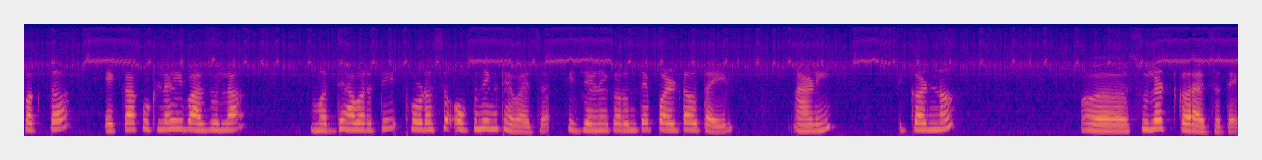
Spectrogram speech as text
फक्त एका कुठल्याही बाजूला मध्यावरती थोडंसं ओपनिंग ठेवायचं की जेणेकरून ते पलटवता येईल आणि तिकडनं सुलट करायचं ते.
